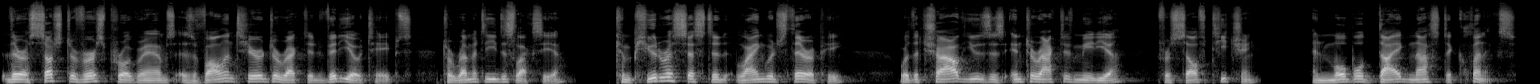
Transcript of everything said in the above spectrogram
there are such diverse programs as volunteer directed videotapes to remedy dyslexia, computer assisted language therapy, where the child uses interactive media for self teaching, and mobile diagnostic clinics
